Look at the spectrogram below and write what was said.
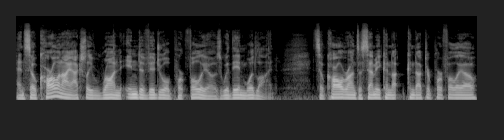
And so Carl and I actually run individual portfolios within Woodline. So Carl runs a semiconductor portfolio.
